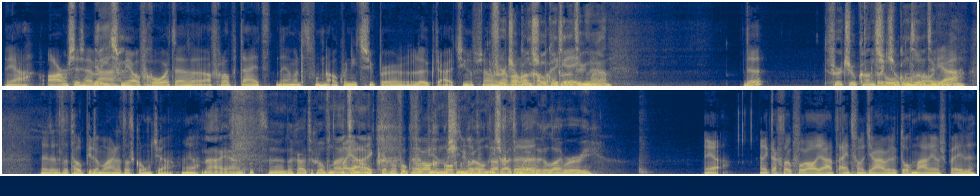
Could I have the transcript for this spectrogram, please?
Ja, ARMS is hebben we Ja. iets meer over gehoord hè, de afgelopen tijd. Nee, maar dat vond ik nou ook weer niet super leuk eruit zien of zo. Ja, Virtual Console komt er game, natuurlijk maar- aan. De? Virtual Console Virtual komt er natuurlijk ja. aan. Dat, dat hoop je dan maar dat dat komt, ja. ja. Nou ja, dat, eh, daar ga je toch wel van uit. Maar ja, ik heb hem ook heb vooral je gekocht omdat wel ik een iets eh, uitgebreidere library. Ja. En ik dacht ook vooral, ja, aan het eind van het jaar wil ik toch Mario spelen.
